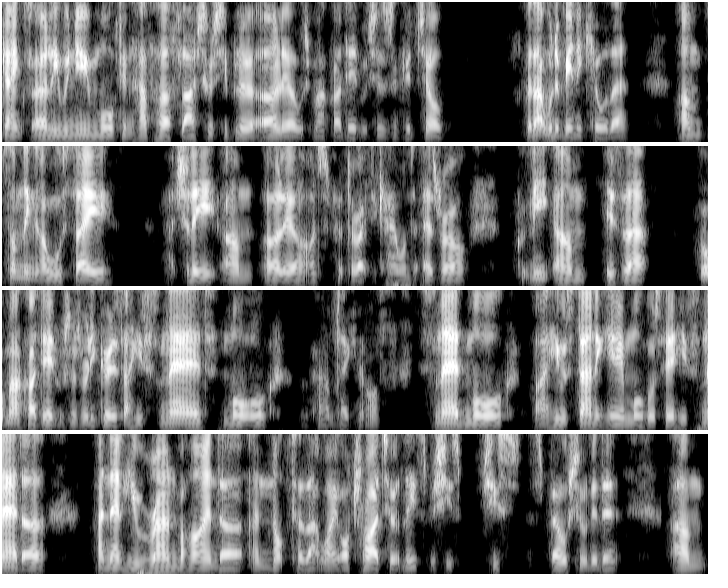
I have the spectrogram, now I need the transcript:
ganks early. We knew Morg didn't have her flash because she blew it earlier, which Maokai did, which is a good job. But that would have been a kill there. Um, something I will say, actually, um, earlier, I'll just put direct to cam onto Ezreal quickly, um, is that what Maokai did, which was really good, is that he snared Morg. Okay, I'm taking it off. Snared Morg. Uh, he was standing here, Morg was here. He snared her, and then he ran behind her and knocked her that way, or tried to at least, but she's she's spell shielded it. Um,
